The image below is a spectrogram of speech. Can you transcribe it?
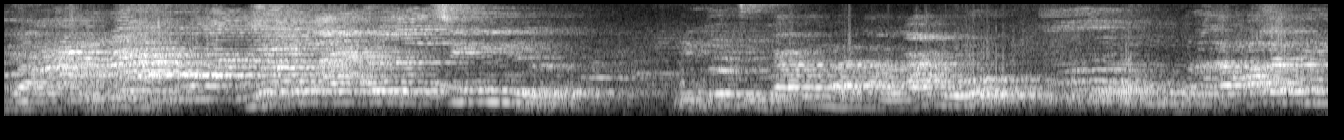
buang angin itu juga membatalkan wudhu terus apa lagi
